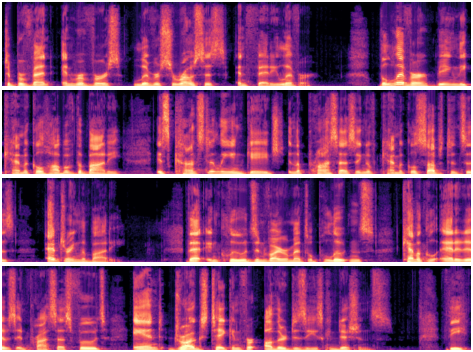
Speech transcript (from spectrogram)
to prevent and reverse liver cirrhosis and fatty liver. The liver, being the chemical hub of the body, is constantly engaged in the processing of chemical substances entering the body. That includes environmental pollutants, chemical additives in processed foods, and drugs taken for other disease conditions. The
